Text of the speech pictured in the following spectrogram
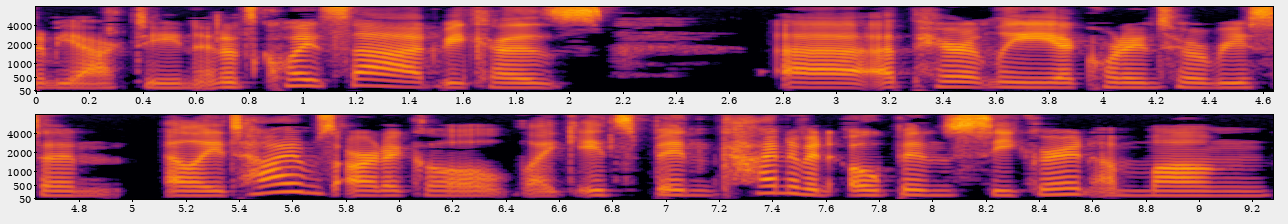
to be acting, and it's quite sad because uh, apparently, according to a recent LA Times article, like it's been kind of an open secret among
